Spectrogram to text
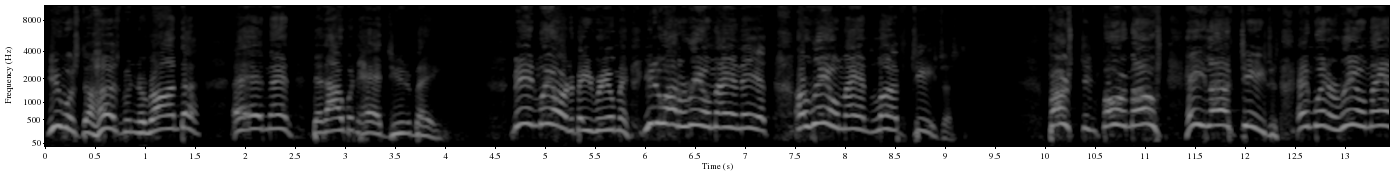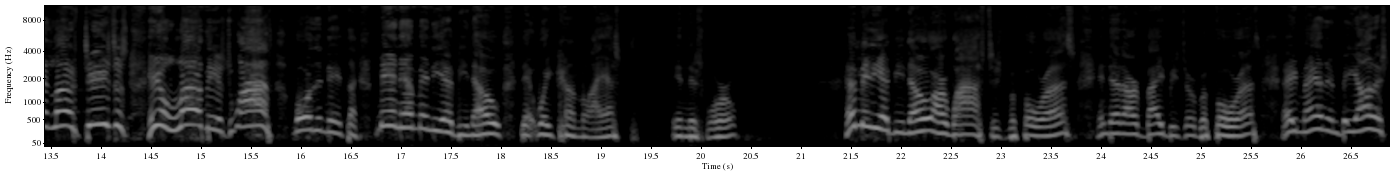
you was the husband Rhonda, amen, that I would had you to be. Men, we ought to be real men. You know what a real man is? A real man loves Jesus. First and foremost, he loved Jesus. And when a real man loves Jesus, he'll love his wife more than anything. Men, how many of you know that we come last in this world? How many of you know our wives is before us and that our babies are before us? Amen. And be honest,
